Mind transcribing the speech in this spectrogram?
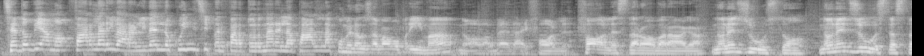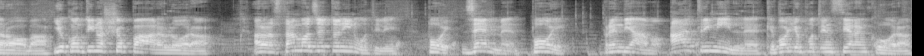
Se dobbiamo farla arrivare a livello 15 per far tornare la palla come la usavamo prima? No, vabbè, dai, folle. Folle sta roba, raga. Non è giusto. Non è giusta sta roba. Io continuo a shoppare, allora. Allora, stambo gettoni inutili. Poi, gemme. Poi, Prendiamo altri mille che voglio potenziare ancora.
